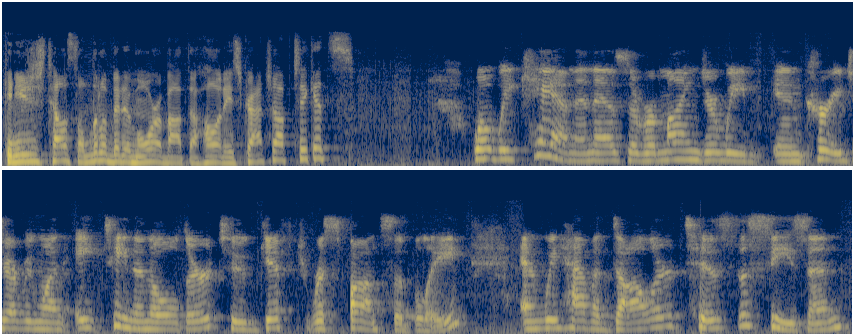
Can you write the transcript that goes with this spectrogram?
Can you just tell us a little bit more about the holiday scratch off tickets? Well, we can, and as a reminder, we encourage everyone 18 and older to gift responsibly. And we have a dollar tis the season,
